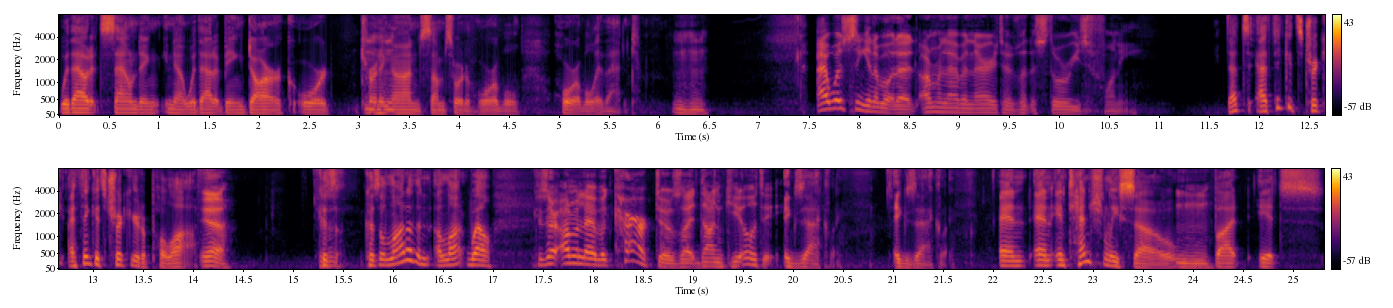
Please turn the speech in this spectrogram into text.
without it sounding, you know, without it being dark or turning mm-hmm. on some sort of horrible, horrible event. Mm-hmm. I was thinking about that unreliable narrative, but the story is funny. That's I think it's tricky. I think it's trickier to pull off Yeah. because because a lot of the a lot well Because they're unreliable characters like Don Quixote. exactly exactly and and intentionally so mm-hmm. but it's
